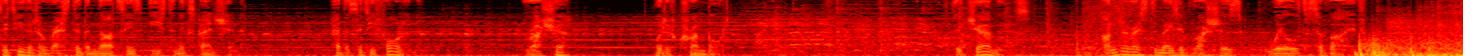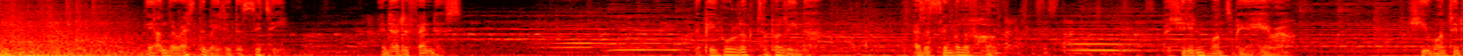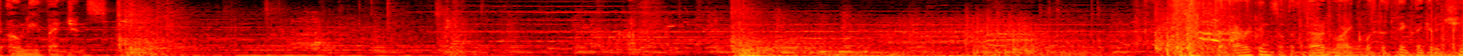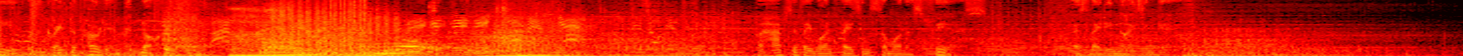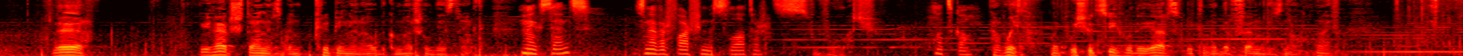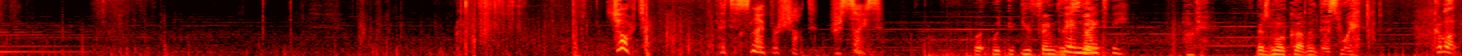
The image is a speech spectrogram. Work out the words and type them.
City that arrested the Nazis' eastern expansion. Had the city fallen, Russia would have crumbled. The Germans underestimated Russia's will to survive. They underestimated the city and her defenders. The people looked to Polina as a symbol of hope. But she didn't want to be a hero. She wanted only vengeance. The arrogance of the Third Reich was to think they could achieve what the great Napoleon could not. Perhaps if they weren't facing someone as fierce as Lady Nightingale. There. We heard Steiner's been creeping around the commercial district. Makes sense. He's never far from the slaughter. Svoloch. Let's go. Now, wait, wait, we should see who they are so we can let their families know. I've... Short! That's a sniper shot. Precise. Wait, you- you think They still... might be. Okay, there's more cover this way. Come on.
